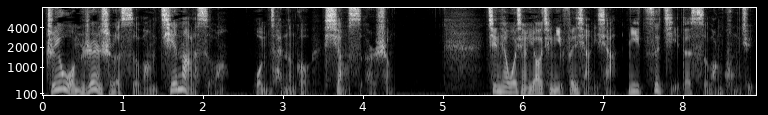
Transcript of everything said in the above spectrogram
只有我们认识了死亡，接纳了死亡，我们才能够向死而生。”今天，我想邀请你分享一下你自己的死亡恐惧。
